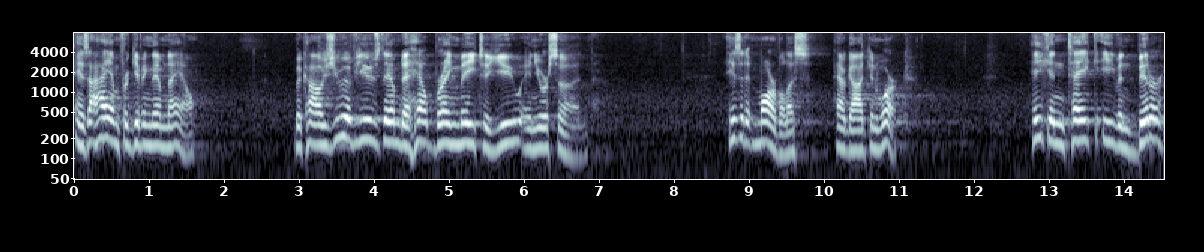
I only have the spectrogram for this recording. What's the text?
as I am forgiving them now, because you have used them to help bring me to you and your Son. Isn't it marvelous how God can work? He can take even bitter,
